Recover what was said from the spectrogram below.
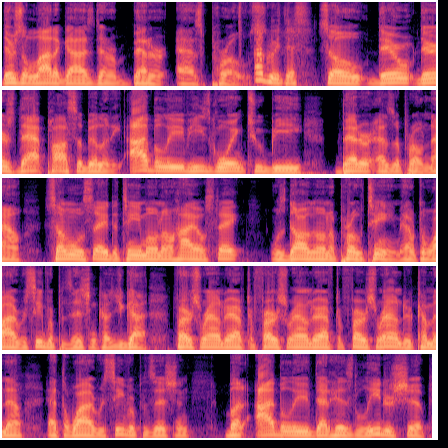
There's a lot of guys that are better as pros. I agree with this. So there there's that possibility. I believe he's going to be better as a pro. Now, someone will say the team on Ohio State was doggone a pro team at the wide receiver position because you got first rounder after first rounder after first rounder coming out at the wide receiver position. but I believe that his leadership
